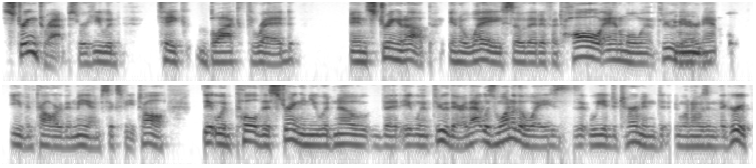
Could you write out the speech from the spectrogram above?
string traps, where he would take black thread and string it up in a way so that if a tall animal went through there, mm. an animal even taller than me. I'm six feet tall. It would pull this string, and you would know that it went through there. That was one of the ways that we had determined when I was in the group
